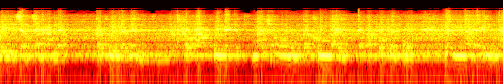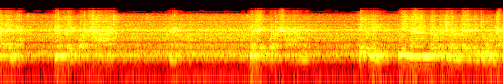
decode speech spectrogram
คุยเชิงสนานแล้ว ก็คุยกันเล่นเขาพักคุยไปถึงหลายชั่วโมงก็คุยไปกับพวกเพื่อนผมนั่งอยู่ท่าไหนก็อยู่ท่านั้นนะไม่เคยปวดขาไม่เคยปวดขาที่นี่มีงานแล้วก็ชวนไปไปดูหนัง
